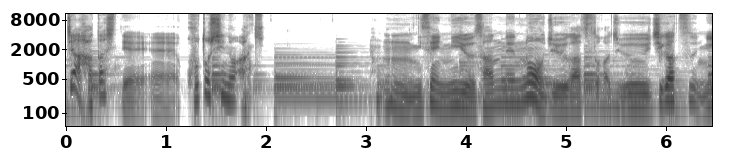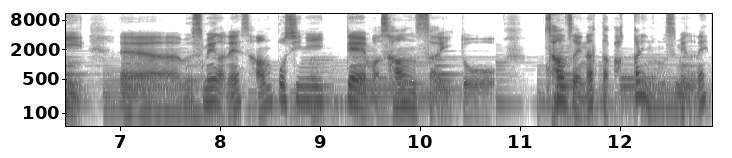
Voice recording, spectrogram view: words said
じゃあ果たして、えー、今年の秋、うん、2023年の10月とか11月に、えー、娘がね、散歩しに行って、まあ、3歳と、3歳になったばっかりの娘がね、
